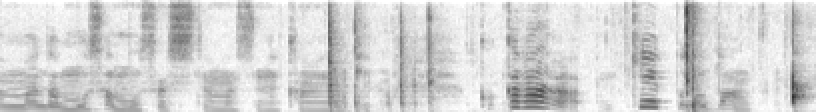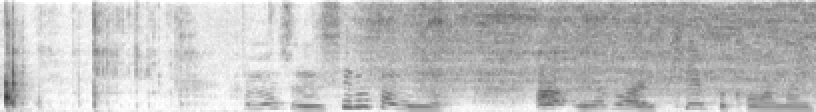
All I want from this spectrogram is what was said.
あまだモサモサしてますね髪の毛ここからがケープの番。まず後ろ髪のあやばいケープ買わないと。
